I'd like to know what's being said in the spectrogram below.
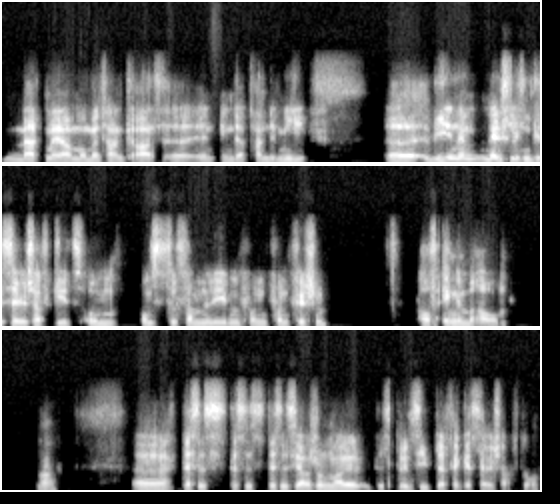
merkt man ja momentan gerade äh, in, in der Pandemie. Äh, wie in einer menschlichen Gesellschaft geht es um, ums Zusammenleben von, von Fischen auf engem Raum. Ne? Äh, das, ist, das, ist, das ist ja schon mal das Prinzip der Vergesellschaftung.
